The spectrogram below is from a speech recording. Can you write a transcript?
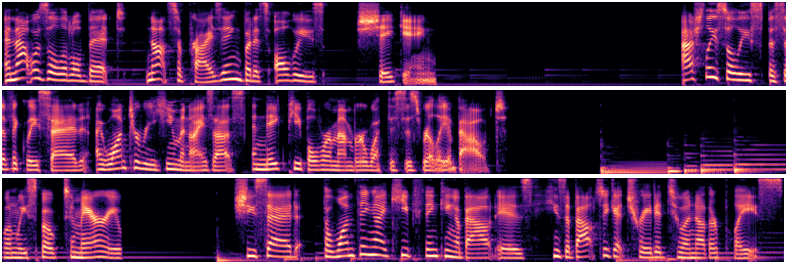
And that was a little bit not surprising, but it's always shaking. Ashley Solis specifically said, I want to rehumanize us and make people remember what this is really about. When we spoke to Mary, she said, The one thing I keep thinking about is he's about to get traded to another place.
